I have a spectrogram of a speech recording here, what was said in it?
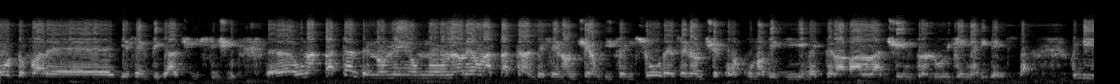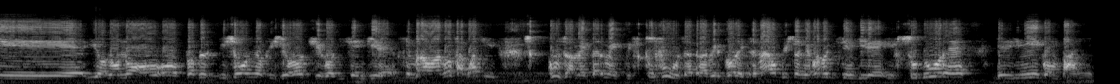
molto fare gli esempi calcistici, eh, un attaccante non è un, non è un attaccante se non c'è un difensore, se non c'è qualcuno che gli mette la palla al centro e lui segna di testa quindi io non ho, ho, proprio il bisogno fisiologico di sentire, sembra una cosa quasi, scusami, permetti, schifosa tra virgolette, ma ho bisogno proprio di sentire il sudore dei miei compagni.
